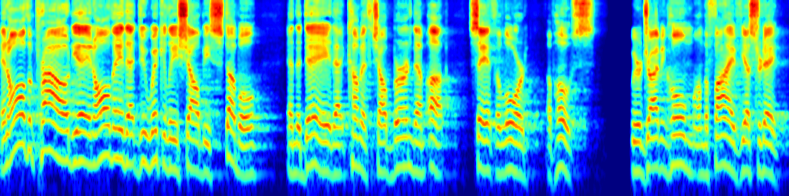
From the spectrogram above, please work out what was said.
and all the proud, yea, and all they that do wickedly shall be stubble, and the day that cometh shall burn them up, saith the Lord of hosts. We were driving home on the five yesterday,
